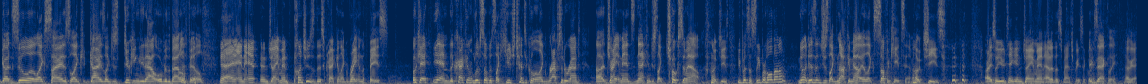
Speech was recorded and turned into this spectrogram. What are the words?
Godzilla like sized like guys like just duking it out over the battlefield. yeah, and, and and Giant Man punches this Kraken like right in the face. okay, yeah, and the Kraken lifts up its like huge tentacle and like wraps it around uh, Giant Man's neck and just like chokes him out. Oh jeez. He puts a sleeper hold on him? No, it doesn't just like knock him out; it like suffocates him. Oh jeez. All right, so you're taking Giant Man out of this match basically. Exactly. Okay.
